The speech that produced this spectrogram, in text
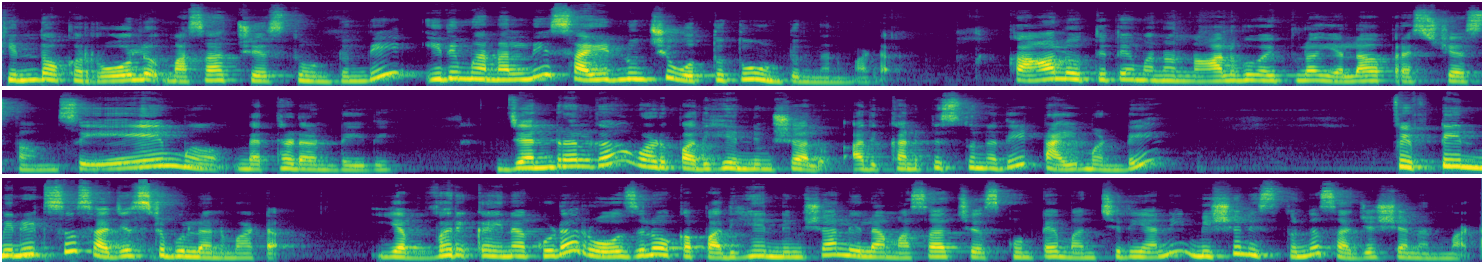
కింద ఒక రోల్ మసాజ్ చేస్తూ ఉంటుంది. ఇది మనల్ని సైడ్ నుంచి ఒత్తుతూ ఉంటుందన్నమాట. కాలు ఒత్తితే మనం నాలుగు వైపులా ఎలా ప్రెస్ చేస్తాం? సేమ్ మెథడ్ అండి ఇది. జనరల్గా వాడు పదిహేను నిమిషాలు. అది కనిపిస్తున్నది టైం అండి. ఫిఫ్టీన్ మినిట్స్ సజెస్టబుల్ అనమాట ఎవరికైనా కూడా రోజులో ఒక పదిహేను నిమిషాలు ఇలా మసాజ్ చేసుకుంటే మంచిది అని మిషన్ ఇస్తున్న సజెషన్ అనమాట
